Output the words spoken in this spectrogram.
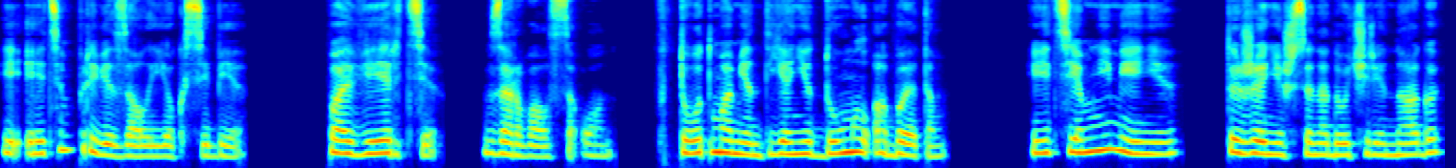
и этим привязал ее к себе». «Поверьте», — взорвался он, — «в тот момент я не думал об этом. И тем не менее, ты женишься на дочери Нага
